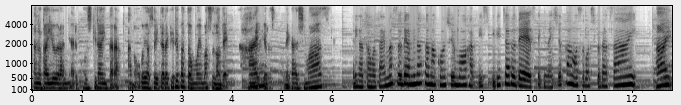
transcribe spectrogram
あの、概要欄にある公式 LINE から、あの、お寄せいただければと思いますので、はい、はい、よろしくお願いします。ありがとうございます。では皆様、今週もハッピースピリチュアルで素敵な1週間をお過ごしください。はい。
